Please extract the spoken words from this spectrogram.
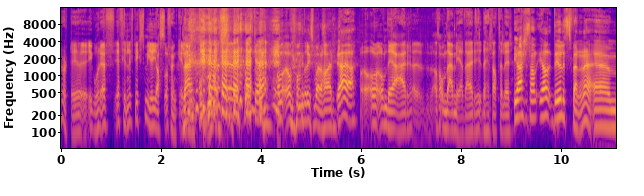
hørte i, går. Jeg, jeg finner liksom ikke så mye jazz og funk. Nei. om, om, om det liksom bare har Ja, ja. om, om det er Altså om det er med der i det hele tatt, eller Ja, ikke sant? Ja, det er jo litt spennende. Um,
